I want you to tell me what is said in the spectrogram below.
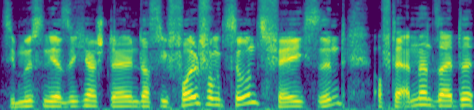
Sie müssen ja sicherstellen, dass Sie voll funktionsfähig sind. Auf der anderen Seite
